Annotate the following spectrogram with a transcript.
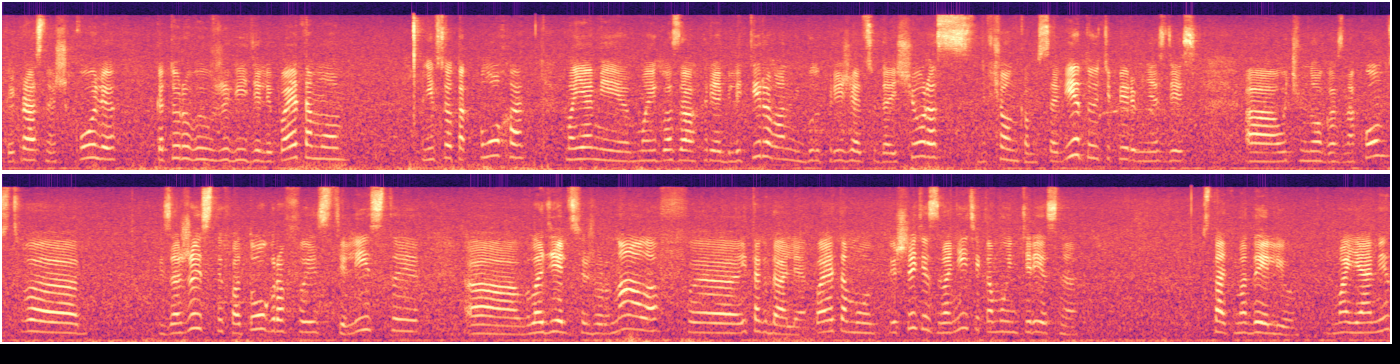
в прекрасной школе. которую вы уже видели. Поэтому не все так плохо. Майами в моих глазах реабилитирован, буду приезжать сюда еще раз. Девчонкам советую, теперь у меня здесь а, очень много знакомств, э, визажисты, фотографы, стилисты, владельцы журналов а, и так далее. Поэтому пишите, звоните, кому интересно стать моделью в Майами,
